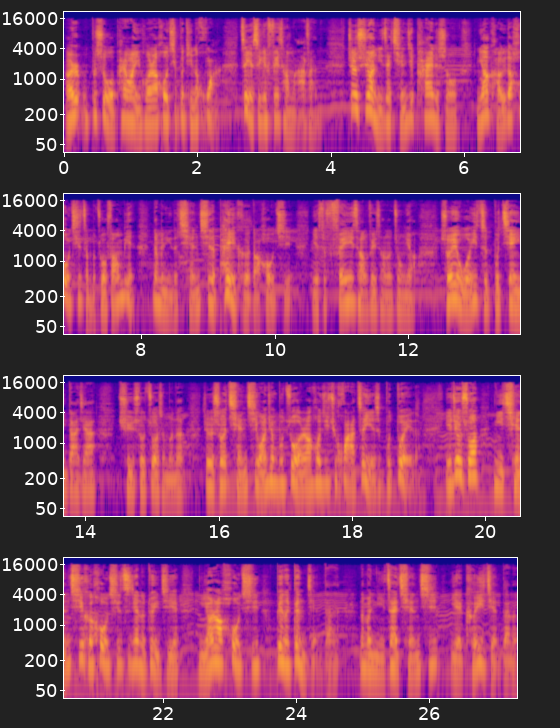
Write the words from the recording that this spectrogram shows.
而不是我拍完以后让后期不停的画，这也是一个非常麻烦的。就是需要你在前期拍的时候，你要考虑到后期怎么做方便，那么你的前期的配合到后期也是非常非常的重要。所以我一直不建议大家去说做什么呢？就是说前期完全不做，让后期去画，这也是不对的。也就是说，你前期和后期之间的对接，你要让后期变得更简单。那么你在前期也可以简单的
